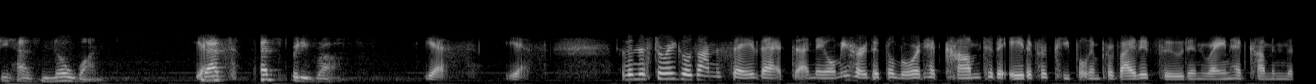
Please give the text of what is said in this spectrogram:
she has no one. yes. That's that's pretty rough. Yes, yes. And then the story goes on to say that uh, Naomi heard that the Lord had come to the aid of her people and provided food, and rain had come, and the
